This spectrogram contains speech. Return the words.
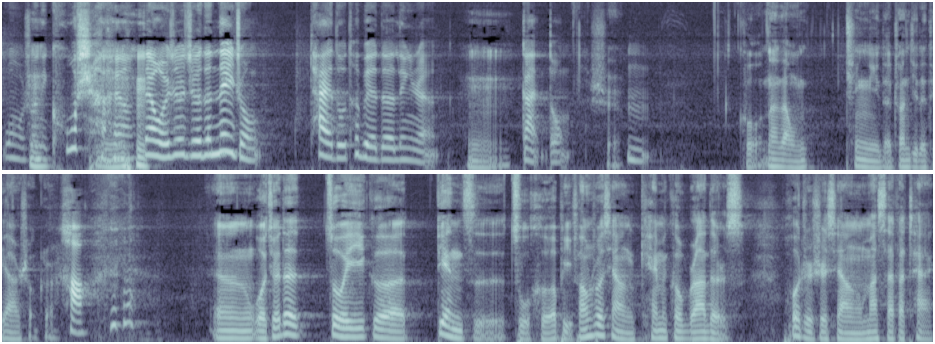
问我说：“嗯你哭啥呀？”但我就觉得那种态度特别的令人嗯，感动。是嗯，cool。那咱们听你的专辑的第二首歌。好，嗯，我觉得作为一个电子组合，比方说像 Chemical Brothers，或者是像 Massive Attack，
